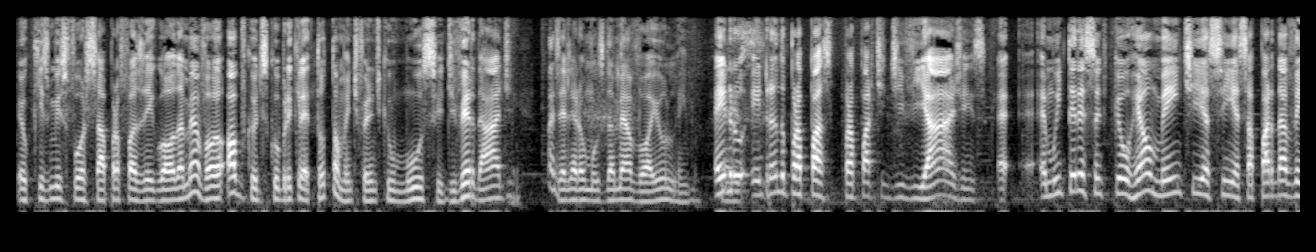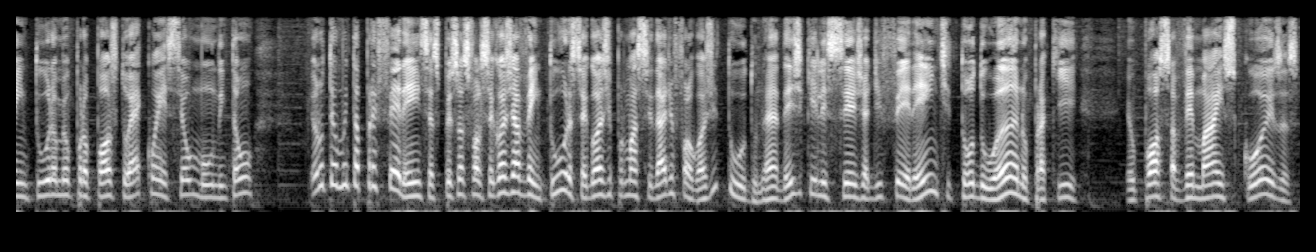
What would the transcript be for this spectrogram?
eu quis me esforçar para fazer igual da minha avó. Óbvio que eu descobri que ele é totalmente diferente que o mousse de verdade. Mas ele era o músico da minha avó e eu lembro. É Entro, entrando pra, pra parte de viagens, é, é muito interessante, porque eu realmente, assim, essa parte da aventura, meu propósito é conhecer o mundo. Então, eu não tenho muita preferência. As pessoas falam, você gosta de aventura, você gosta de ir por uma cidade? Eu falo, gosto de tudo, né? Desde que ele seja diferente todo ano, para que eu possa ver mais coisas.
